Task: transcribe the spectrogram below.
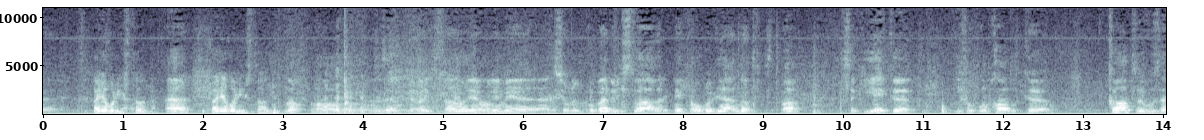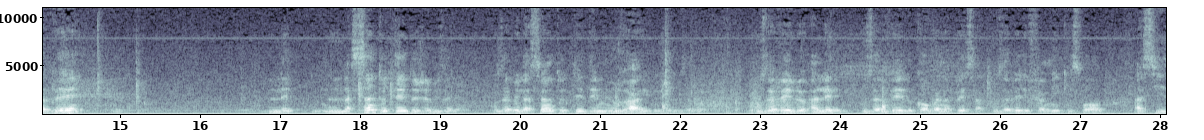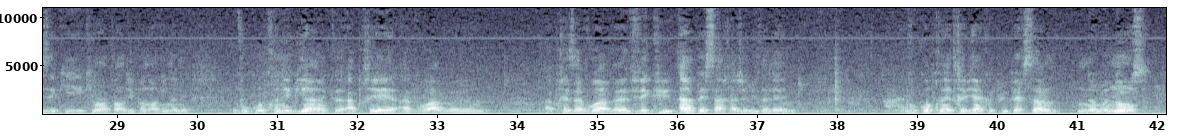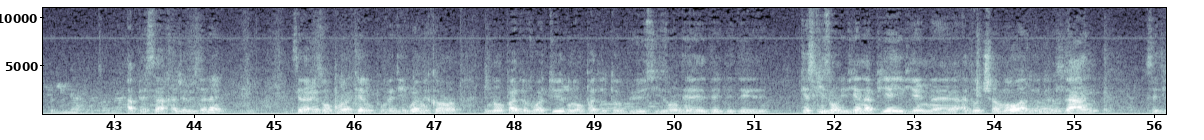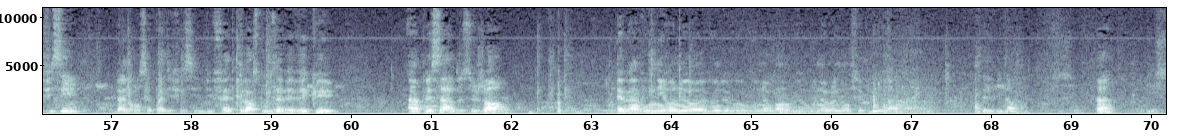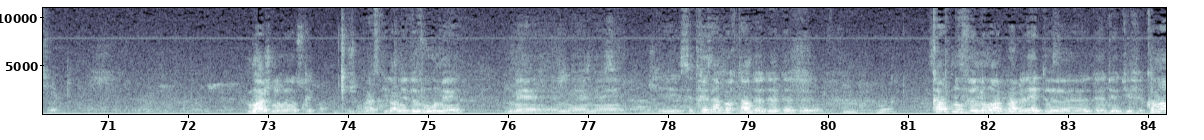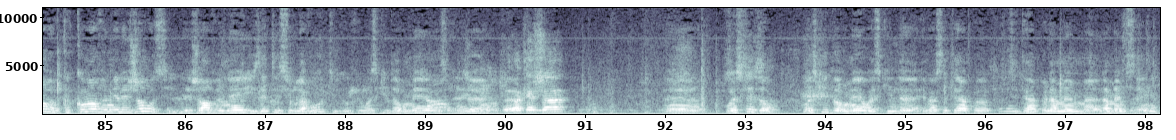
C'est pas les Rolling Stones. hein. C'est pas les Rolling Stones. Non, on- les Rolling Stones, on les, on les met euh, sur le, au bas de l'histoire et on revient à notre histoire. Ce qui est que il faut comprendre que quand vous avez les- la sainteté de Jérusalem, vous avez la sainteté des murailles de Jérusalem, vous avez le Hallel, vous avez le Korban Pessah, vous avez les familles qui sont assises et qui, ont entendu pendant une année. Vous comprenez bien qu'après avoir, euh, après avoir euh, vécu un Pessah à Jérusalem, vous comprenez très bien que plus personne ne renonce à Pessah à Jérusalem. C'est la raison pour laquelle vous pouvez dire, ouais, mais quand ils n'ont pas de voiture, ils n'ont pas d'autobus, ils ont des- des- Qu'est-ce qu'ils ont? Ils viennent à pied, ils viennent euh, à dos de chameau, à dos de. C'est difficile. Ben non, c'est pas difficile. Du fait que lorsque vous avez vécu un Pessah de ce genre, eh ben vous, ne- renoncez plus. C'est évident. Hein? Moi, je ne renoncerai pas. Je ne sais pas ce qu'il en est de vous, mais, c'est très important de- de- quand nous venons à parler de, du, comment, comment venaient les gens aussi? Les gens venaient, ils étaient sur la route, euh, euh, euh, où est-ce qu'ils dormaient Où est-ce qu'ils où est-ce qu'ils dormaient, où est-ce qu'ils... Eh bien, c'était un peu, c'était un peu la même, la même scène.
